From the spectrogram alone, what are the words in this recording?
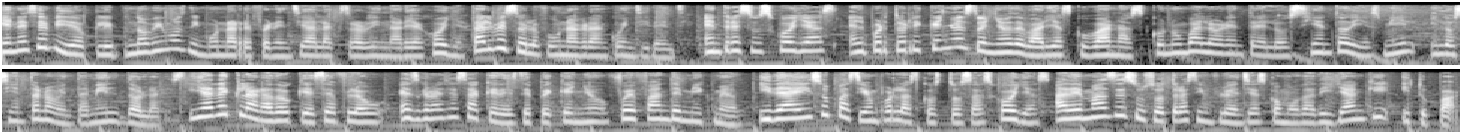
Y en ese videoclip no vimos ninguna referencia a la extraordinaria joya, tal vez solo fue una gran coincidencia. Entre sus joyas, el puertorriqueño es dueño de varias cubanas con un valor entre los 110 mil y los 190 mil dólares. Y ha declarado que ese flow es gracias a que desde pequeño fue fan de Mick Mill, y de ahí su pasión por las costosas joyas, además de sus otras influencias como Daddy Yankee y Tupac.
